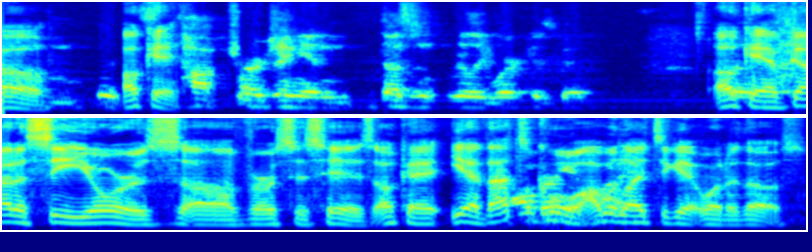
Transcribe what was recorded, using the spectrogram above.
Oh, um, okay. Top charging and doesn't really work as good. okay. I've got to see yours uh, versus his. Okay, yeah, that's I'll cool. I would like to get one of those.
